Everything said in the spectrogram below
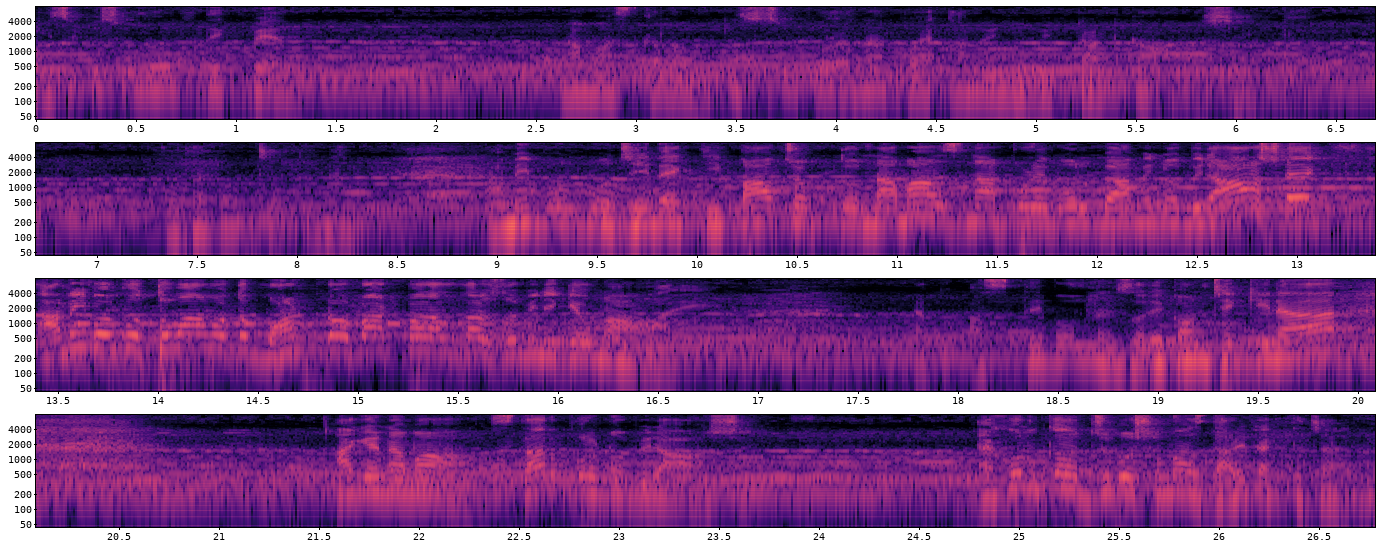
কিছু কিছু লোক দেখবেন, নামাজ কালাম কিছু করে না, কয়, আমি নবীর টাটকা আশেক। কথা কমছে না। আমি বলব, যে ব্যক্তি পাঁচ অক্ত নামাজ না পড়ে বলবে, আমি নবীর আশেক আমি বলব, তোমার মতো ভণ্ড বাটপার আল্লাহর জমিনে কেউ নয় এত আস্তে বললেন, জোরে কণ্ঠে কিনা? আগে নামাজ, তারপরে নবীর আসে এখনকার যুব সমাজ দাড়ি রাখতে চায় না।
